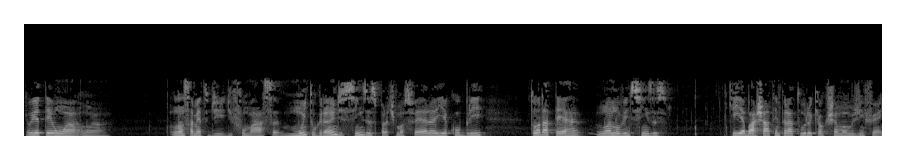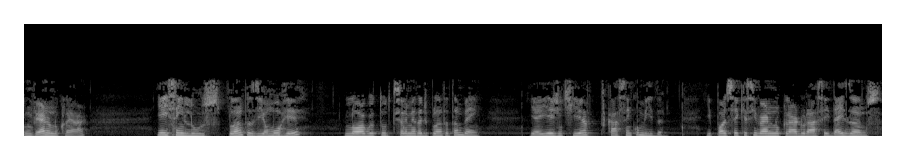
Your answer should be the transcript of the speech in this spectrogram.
eu ia ter um lançamento de, de, fumaça muito grande, cinzas para a atmosfera, ia cobrir toda a Terra numa nuvem de cinzas, que ia baixar a temperatura, que é o que chamamos de inverno nuclear. E aí, sem luz, plantas iam morrer, logo tudo que se alimenta de planta também. E aí a gente ia ficar sem comida. E pode ser que esse inverno nuclear durasse aí 10 anos.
